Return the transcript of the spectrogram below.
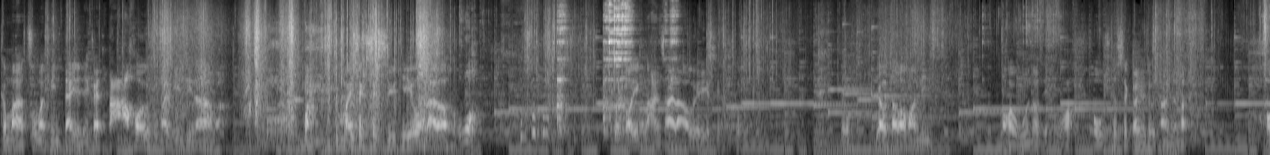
咁啊，粟米片第一樣嘢梗係打開個粟米片先啦，係嘛？喂，唔係識食薯條啊，大佬！哇，個袋已經爛晒啦，OK 呢個時候，用右手攞翻啲落去碗度先。哇，好出色㗎呢個早餐真係。好，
